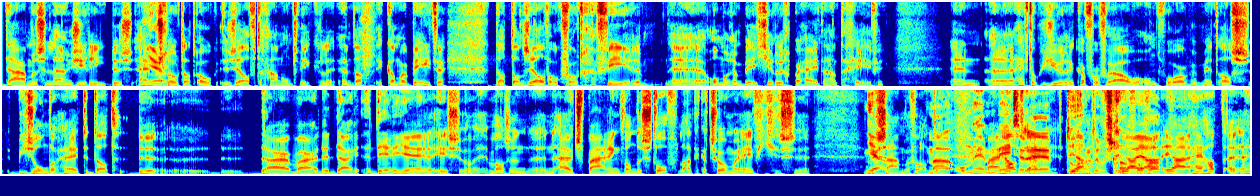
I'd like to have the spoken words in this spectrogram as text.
dameslingerie. Dus hij Ja. besloot dat ook zelf te gaan ontwikkelen. En dacht, ik kan maar beter dat dan zelf ook fotograferen. om er een beetje rugbaarheid aan te geven. En hij heeft ook jurken voor vrouwen ontworpen. Met als bijzonderheid dat de, de- daar waar de daar- derrière is, was een, een uitsparing van de stof. Laat ik het zomaar eventjes Ja, samenvatten. Maar om hem Maar hij beter had, eh, toegang ja, te verschaffen. Ja, of ja, wat? ja hij, had, eh,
